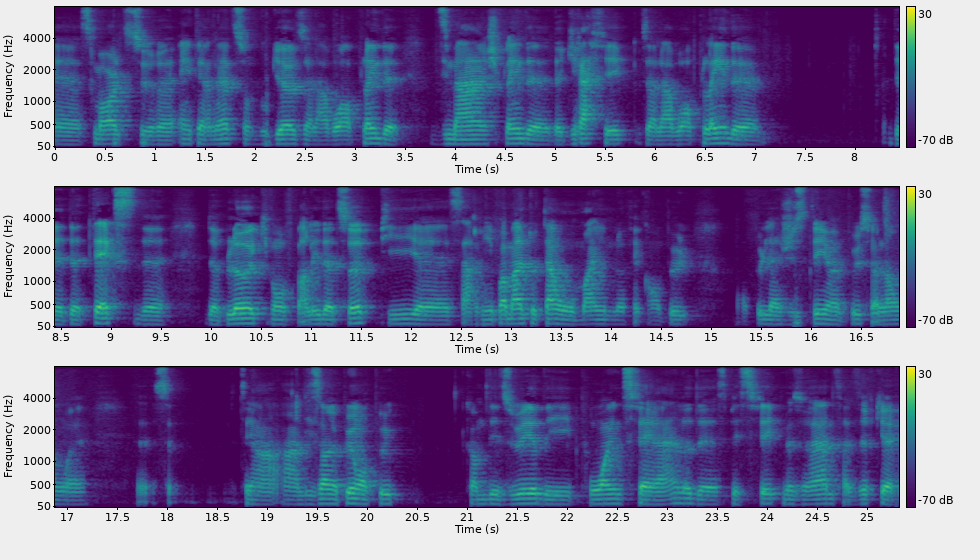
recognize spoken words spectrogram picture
euh, SMART sur euh, Internet, sur Google, vous allez avoir plein d'images, plein de, graphiques, vous allez avoir plein de, de, textes, de, blogs qui vont vous parler de ça. Puis euh, ça revient pas mal tout le temps au même. Fait qu'on peut, on peut l'ajuster un peu selon. en lisant un peu, on peut comme déduire des points différents de spécifiques, mesurables. C'est-à-dire que,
